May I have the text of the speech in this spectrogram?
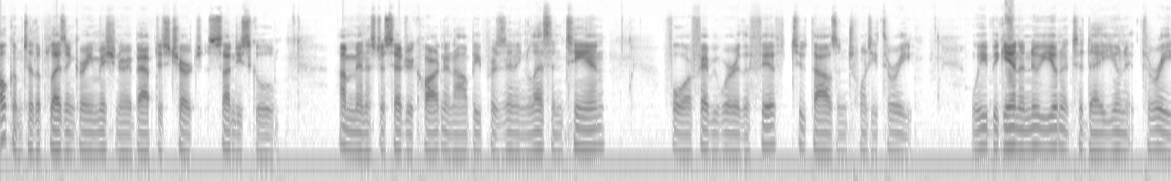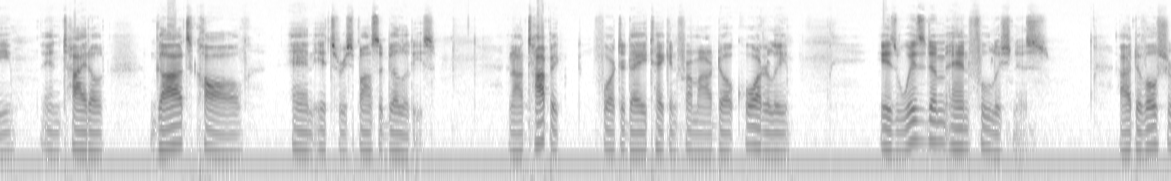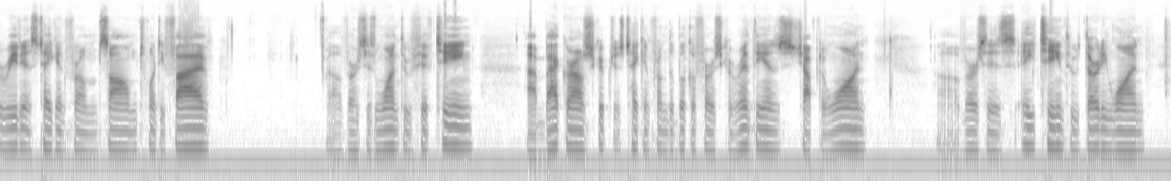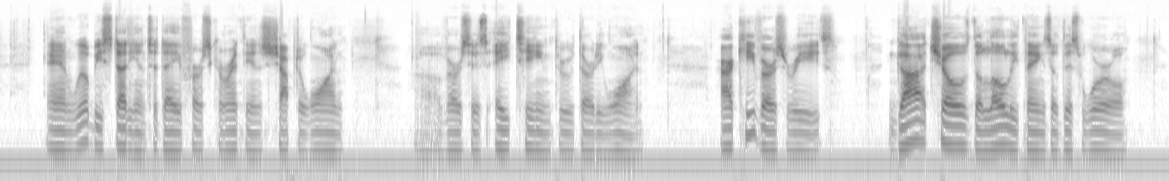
Welcome to the Pleasant Green Missionary Baptist Church Sunday School. I'm Minister Cedric Hardin and I'll be presenting Lesson 10 for February the 5th, 2023. We begin a new unit today, Unit 3, entitled God's Call and Its Responsibilities. And our topic for today, taken from our Adult Quarterly, is Wisdom and Foolishness. Our devotional reading is taken from Psalm 25, uh, verses 1 through 15. Our background scripture is taken from the book of 1 Corinthians, chapter 1, uh, verses 18 through 31. And we'll be studying today 1 Corinthians, chapter 1, uh, verses 18 through 31. Our key verse reads God chose the lowly things of this world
